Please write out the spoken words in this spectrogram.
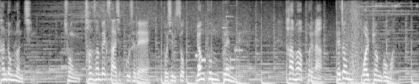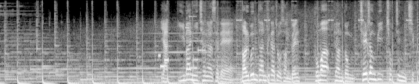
단독 런칭. 총 1349세대의 도심 속 명품 브랜드. 한화 포레나 대전 월평공원. 약 2만 2천여 세대의 넓은 단지가 조성될 도마 변동 재정비 촉진 지구.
